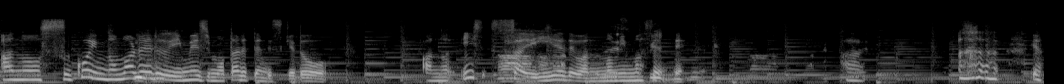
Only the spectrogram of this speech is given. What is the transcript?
あのすごい飲まれるイメージ持たれてんですけど、あの一切家では飲みませんね。はい。いや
